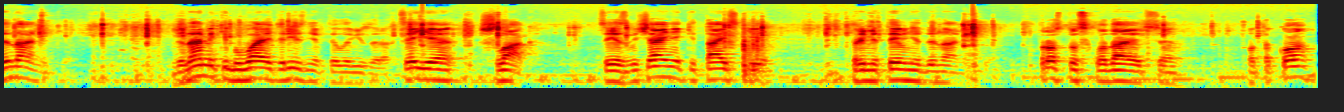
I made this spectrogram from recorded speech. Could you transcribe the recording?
динаміки. Динаміки бувають різні в телевізорах. Це є шлак. Це є звичайні китайські примітивні динаміки. Просто складаються отако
